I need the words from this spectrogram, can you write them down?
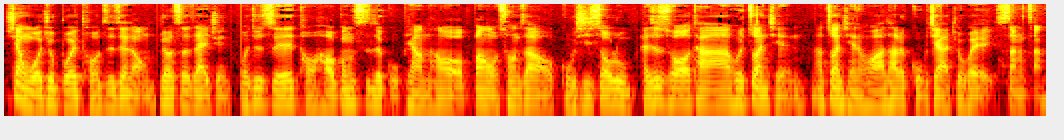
像我就不会投资这种垃圾债券，我就直接投好公司的股票，然后帮我创造股息收入，还是说它会赚钱？那赚钱的话，它的股价就会上涨。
